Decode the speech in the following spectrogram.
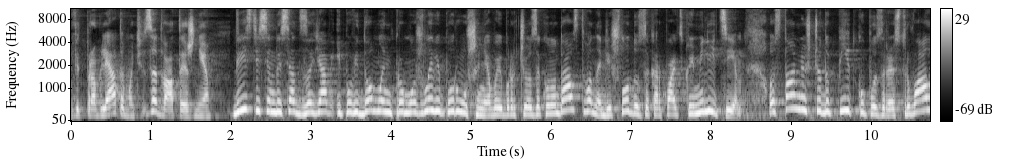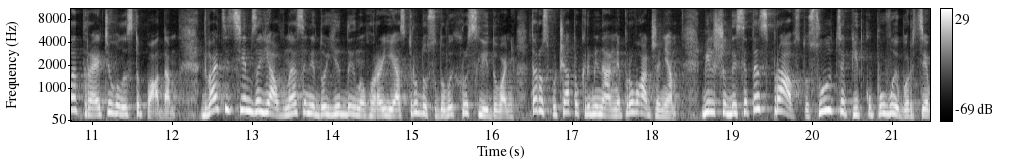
відправлятимуть за два тижні. 270 заяв і повідомлень про можливі порушення виборчого законодавства надійшло до закарпатської міліції. Останню щодо підкупу зареєстрували 3 листопада. 27 заяв внесені до єдиного реєстру досудових розслідувань та розпочато кримінальне провадження. Більше 10 справ стосуються підкупу виборців.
